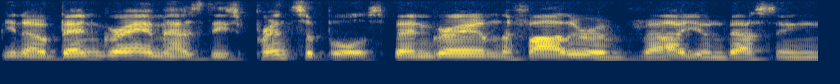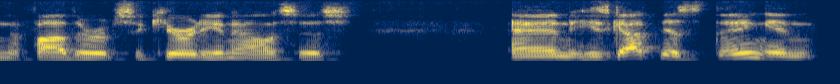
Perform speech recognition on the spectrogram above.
you know Ben Graham has these principles. Ben Graham, the father of value investing, the father of security analysis, and he's got this thing in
